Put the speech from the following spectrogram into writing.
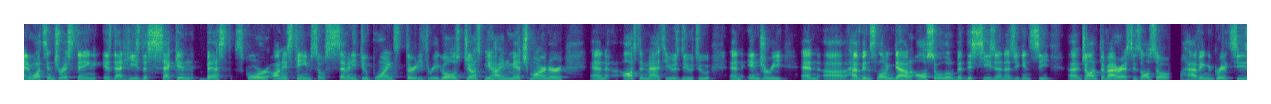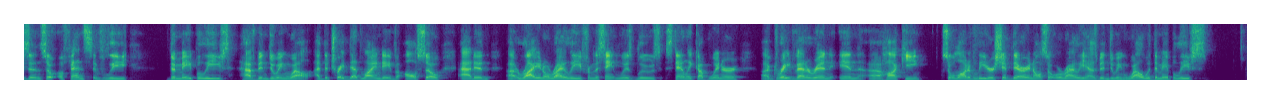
And what's interesting is that he's the second best scorer on his team. So 72 points, 33 goals, just behind Mitch Marner and Auston Matthews due to an injury and uh, have been slowing down also a little bit this season. As you can see, uh, John Tavares is also having a great season. So offensively, the Maple Leafs have been doing well. At the trade deadline, they've also added uh, Ryan O'Reilly from the St. Louis Blues, Stanley Cup winner a great veteran in uh, hockey. So a lot of leadership there. And also O'Reilly has been doing well with the Maple Leafs.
